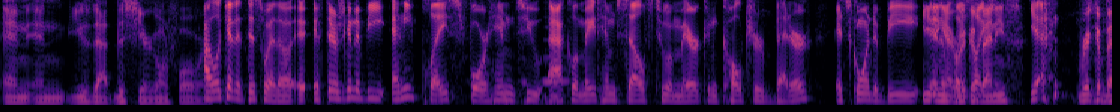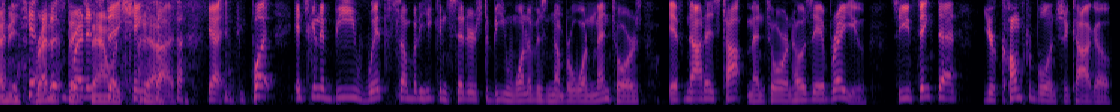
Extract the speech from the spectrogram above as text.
and and use that this year going forward. I look at it this way, though. If there's going to be any place for him to acclimate himself to American culture better, it's going to be Eating in a at place Ricka like, Benny's? Yeah, Ricobene's breaded the steak sandwich. king Yeah. size. Yeah, but it's going to be with somebody he considers to be one of his number one mentors, if not his top mentor, in Jose Abreu. So you think that you're comfortable in Chicago,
